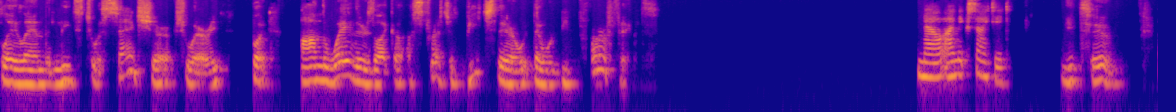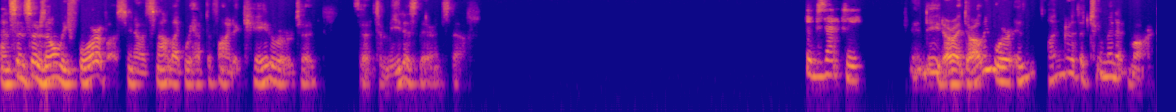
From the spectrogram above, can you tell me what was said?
Playland that leads to a sanctuary, but on the way there's like a, a stretch of beach there that would be perfect. Now I'm excited. Me too. And since there's only four of us, you know, it's not like we have to find a caterer to to, to meet us there and stuff. Exactly. Indeed. All right, darling, we're in under the two minute mark.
